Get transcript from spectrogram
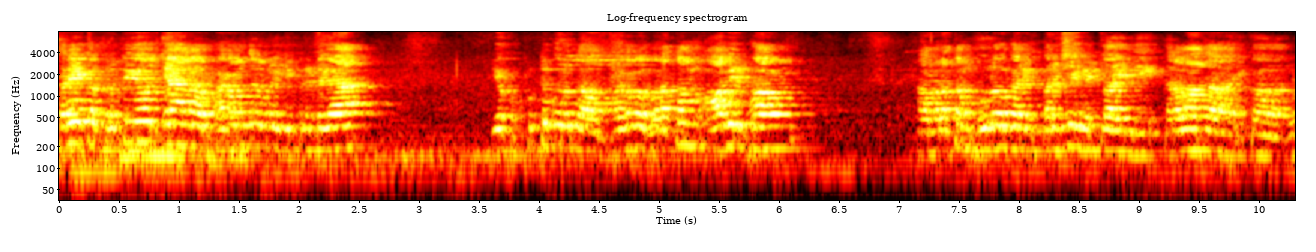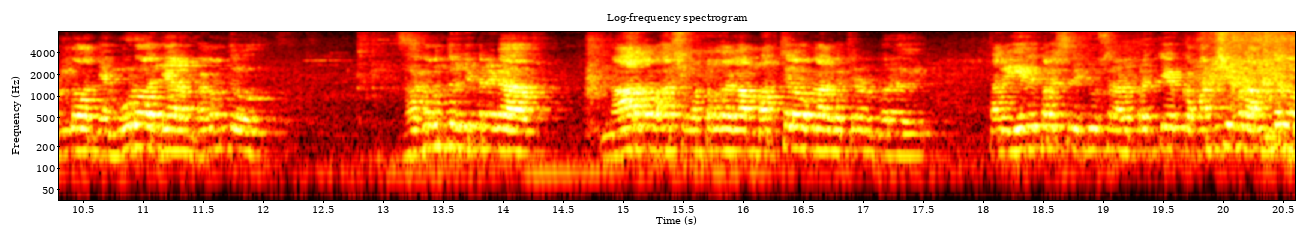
సరే ఇక తృతీయోధ్యాయంలో భగవంతుడు మనకి చెప్పినట్టుగా ఈ యొక్క పుట్టుకొరత భగవ వ్రతం ఆవిర్భావం ఆ వ్రతం భూలోకానికి పరిచయం ఎట్లా అయింది తర్వాత ఇక రెండో అధ్యాయం మూడో అధ్యాయం భగవంతుడు భగవంతుడు చెప్పినట్టుగా నారద మహర్షి మొట్టమొదటిగా మత్స్యలోకానికి వచ్చినప్పుడు తను ఏది పరిస్థితి చూస్తున్నాడు? ప్రతి ఒక్క మనిషి కూడా అందరూ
